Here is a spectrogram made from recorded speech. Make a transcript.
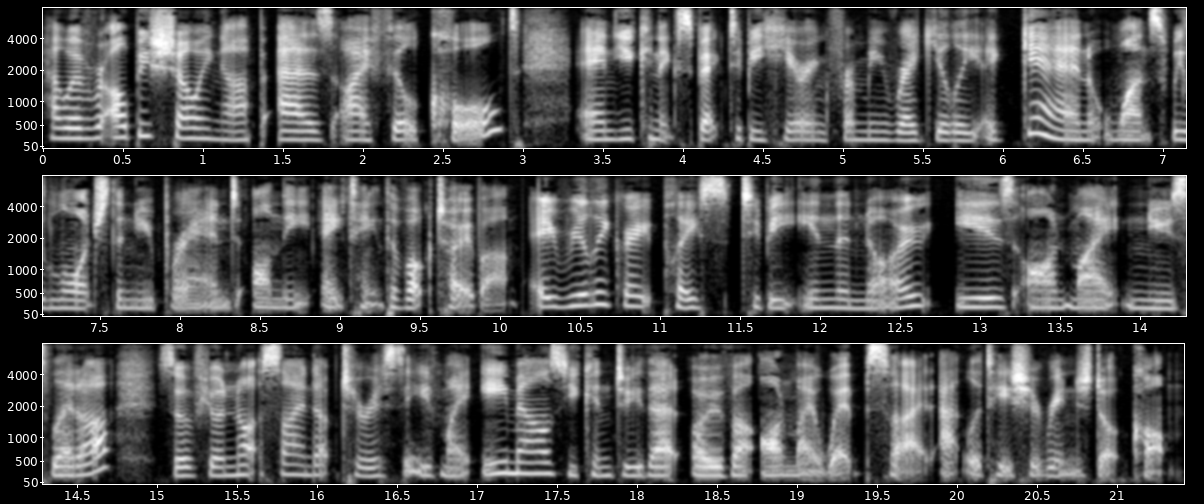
However, However, I'll be showing up as I feel called, and you can expect to be hearing from me regularly again once we launch the new brand on the 18th of October. A really great place to be in the know is on my newsletter. So if you're not signed up to receive my emails, you can do that over on my website at leticiaringe.com.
